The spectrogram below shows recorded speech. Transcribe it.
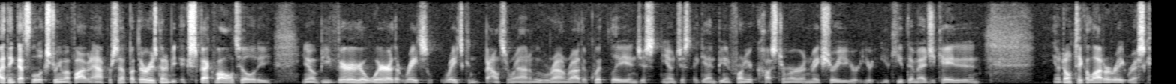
I think that's a little extreme on five and a half percent, but there is going to be expect volatility. You know, be very aware that rates rates can bounce around and move around rather quickly, and just you know just again be in front of your customer and make sure you you you keep them educated and you know don't take a lot of rate risk.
